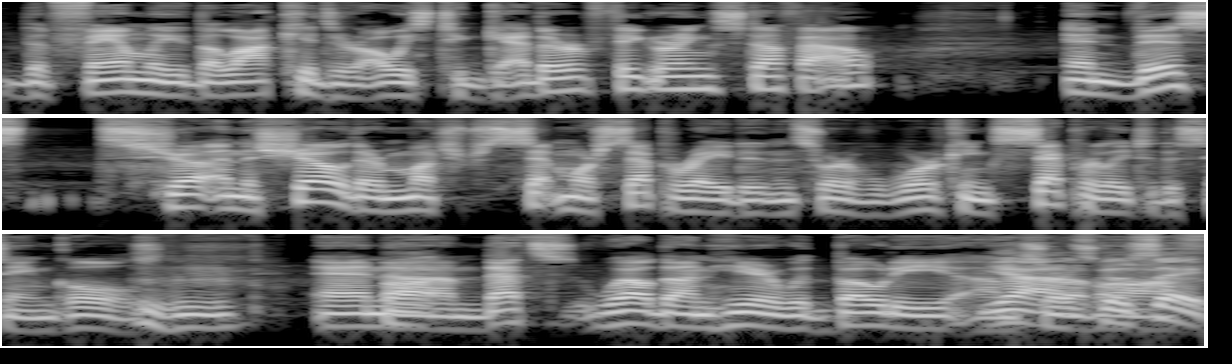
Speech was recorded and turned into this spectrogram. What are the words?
the family, the Locke kids are always together figuring stuff out, and this show and the show they're much set more separated and sort of working separately to the same goals. Mm-hmm. And um, that's well done here with Bode. Um, Yeah, sort I was going to say,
